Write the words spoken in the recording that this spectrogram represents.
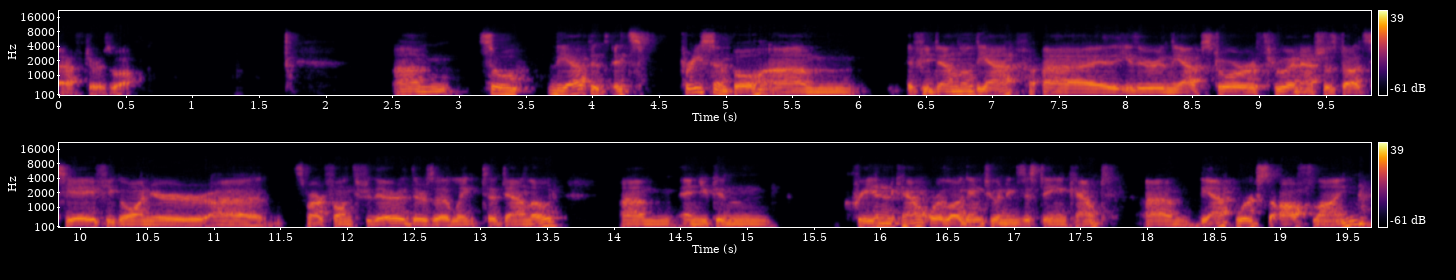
after as well. Um, so the app, it, it's pretty simple. Um, if you download the app, uh, either in the App Store or through inaturalist.ca, if you go on your uh, smartphone through there, there's a link to download. Um, and you can create an account or log into an existing account. Um, the app works offline,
